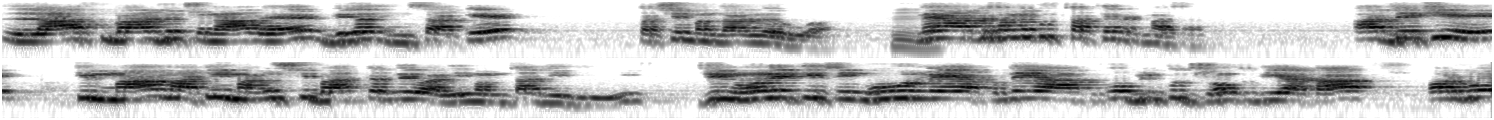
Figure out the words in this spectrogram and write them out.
लास्ट बार जो चुनाव है बिगड़ हिंसा के पश्चिम बंगाल में हुआ। हम्म। मैं आपके सामने कुछ तथ्य रखना चाहता आप देखिए कि माँ माटी मानुष की बात करने वाली ममता दीदी जिन्होंने की सिंगूर में अपने आप को बिल्कुल झोंक दिया था और वो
